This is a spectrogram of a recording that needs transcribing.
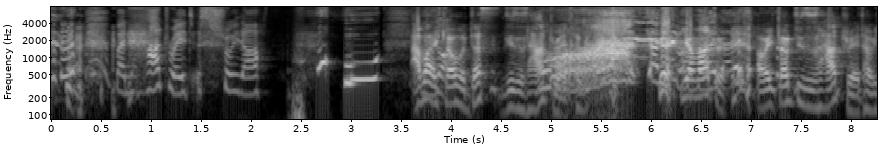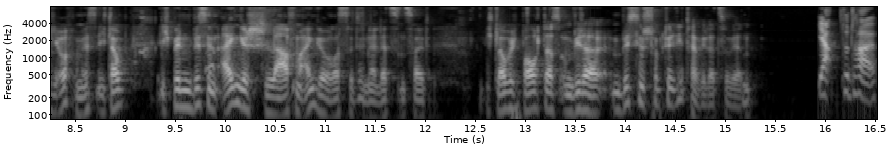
Meine Heartrate ist schon wieder. Aber ich So. glaube, das, dieses Heartrate Kann nicht ich. wahr ja, warte. Alter. Aber ich glaube, dieses Heartrate habe ich auch vermisst. Ich glaube, ich bin ein bisschen eingeschlafen, eingerostet in der letzten Zeit. Ich glaube, ich brauche das, um wieder ein bisschen strukturierter wieder zu werden. Ja, total.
